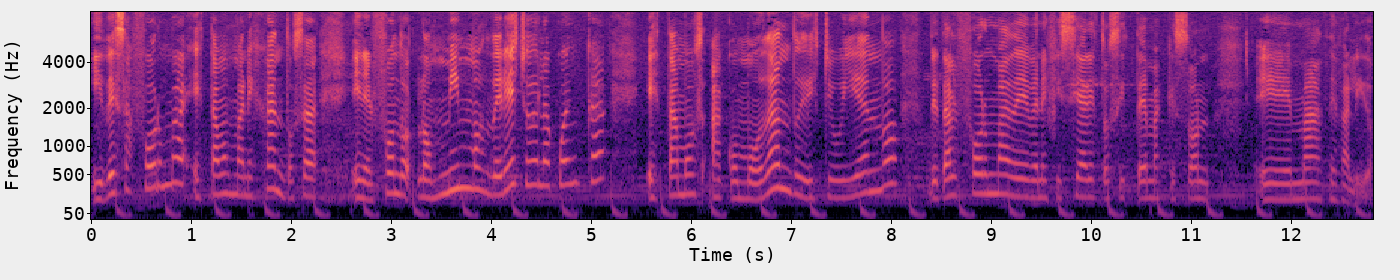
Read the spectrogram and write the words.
Y de esa forma estamos manejando, o sea, en el fondo los mismos derechos de la cuenca estamos acomodando y distribuyendo de tal forma de beneficiar estos sistemas que son eh, más desvalidos.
